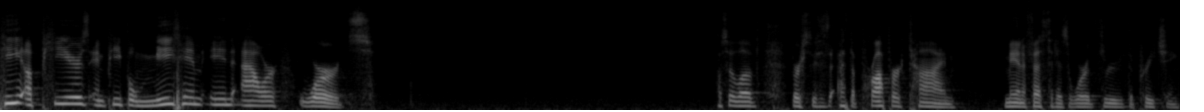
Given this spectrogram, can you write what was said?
He appears and people meet him in our words. I also love verse 3 says, at the proper time manifested his word through the preaching.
